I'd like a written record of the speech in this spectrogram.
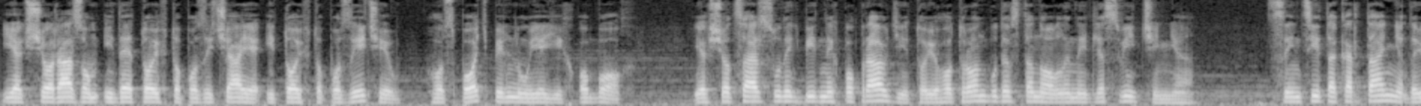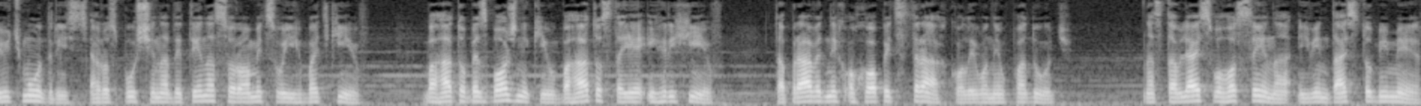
І якщо разом іде той, хто позичає, і той, хто позичив, Господь пильнує їх обох. Якщо цар судить бідних по правді, то його трон буде встановлений для свідчення. Синці та картання дають мудрість, а розпущена дитина соромить своїх батьків. Багато безбожників, багато стає і гріхів, та праведних охопить страх, коли вони впадуть. Наставляй свого сина, і він дасть тобі мир,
